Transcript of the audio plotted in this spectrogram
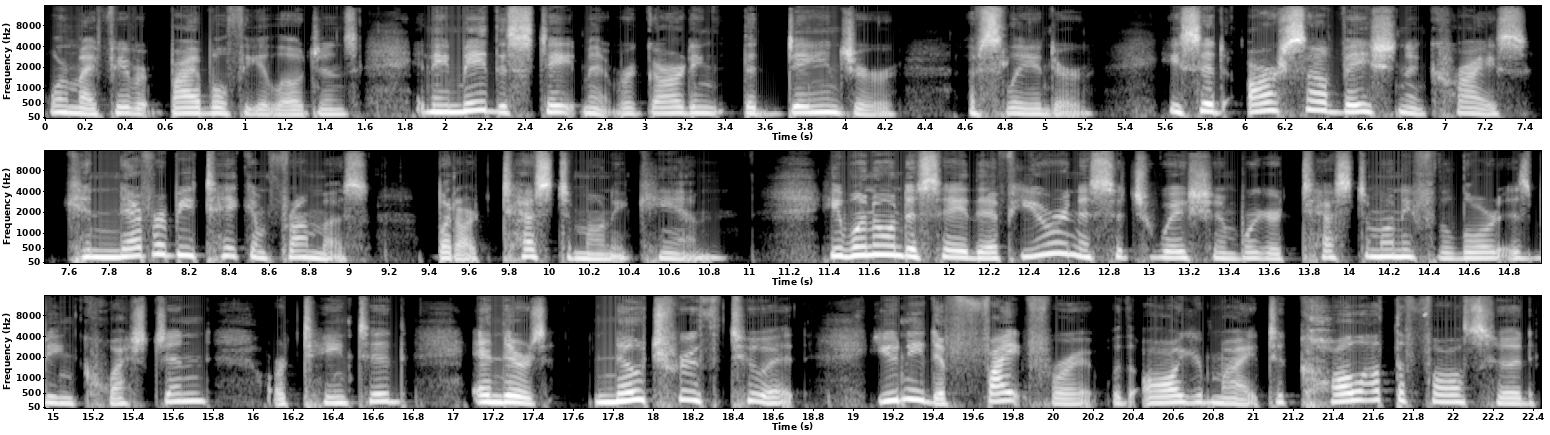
one of my favorite Bible theologians, and he made the statement regarding the danger of slander. He said, Our salvation in Christ can never be taken from us but our testimony can. He went on to say that if you're in a situation where your testimony for the Lord is being questioned or tainted and there's no truth to it, you need to fight for it with all your might, to call out the falsehood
